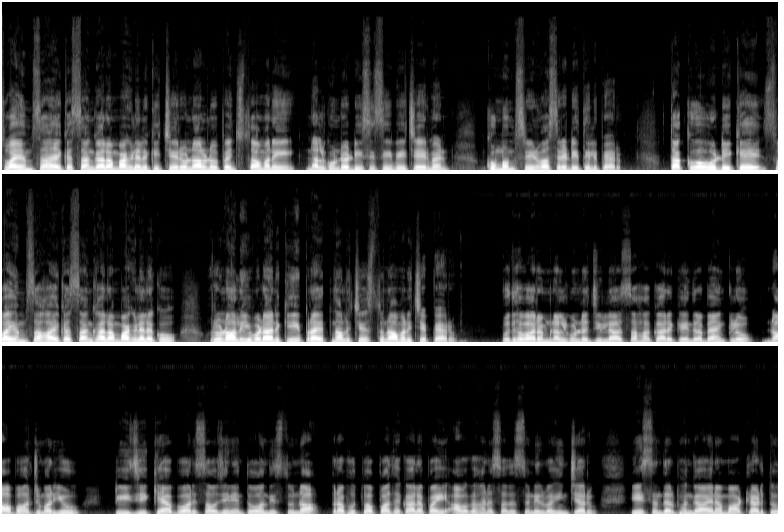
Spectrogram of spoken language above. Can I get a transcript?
స్వయం సహాయక సంఘాల మహిళలకు ఇచ్చే రుణాలను పెంచుతామని నల్గొండ డీసీసీబీ చైర్మన్ కుంభం శ్రీనివాసరెడ్డి తెలిపారు. తక్కువ వడ్డీకే స్వయం సహాయక సంఘాల మహిళలకు రుణాలు ఇవ్వడానికి ప్రయత్నాలు చేస్తున్నామని చెప్పారు. బుధవారం నల్గొండ జిల్లా సహకార కేంద్ర బ్యాంకులో నాబార్డ్ మరియు టీజీ క్యాబ్ వారి సౌజన్యంతో అందిస్తున్న ప్రభుత్వ పథకాలపై అవగాహన సదస్సు నిర్వహించారు. ఈ సందర్భంగా ఆయన మాట్లాడుతూ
